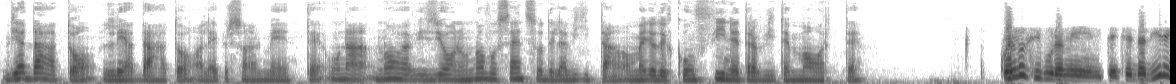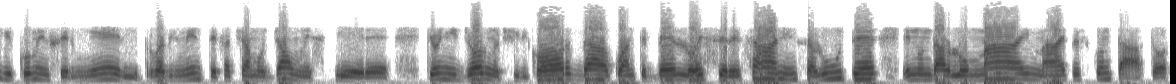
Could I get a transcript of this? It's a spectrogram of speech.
vi ha dato, le ha dato a lei personalmente, una nuova visione, un nuovo senso della vita, o meglio del confine tra vita e morte? Quello sicuramente, c'è da dire che come infermieri probabilmente facciamo già un mestiere che ogni giorno ci ricorda quanto è bello essere sani, in salute e non darlo mai, mai per scontato.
